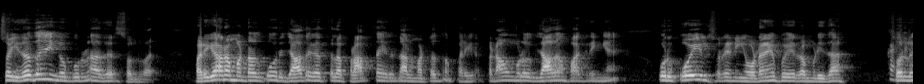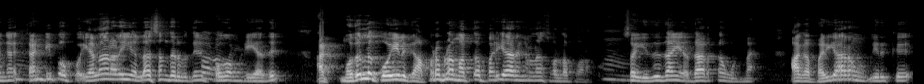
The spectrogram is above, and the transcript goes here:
ஸோ இதை தான் எங்கள் குருநாதர் சொல்வார் பரிகாரம் பண்ணுறதுக்கும் ஒரு ஜாதகத்தில் பிராப்தம் இருந்தால் மட்டும்தான் பரிகாரம் இப்போ நான் உங்களுக்கு ஜாதகம் பார்க்குறீங்க ஒரு கோயில் சொல்கிறேன் நீங்கள் உடனே போயிட முடியுதா? சொல்லுங்கள் கண்டிப்பாக போ எல்லாராலையும் எல்லா சந்தர்ப்பத்திலையும் போக முடியாது. அட் முதல்ல கோயிலுக்கு அப்புறமெல்லாம் மற்ற பரிகாரங்கள்லாம் சொல்ல போகிறோம். ஸோ இதுதான் யதார்த்த உண்மை. ஆக பரிகாரம் இருக்குது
